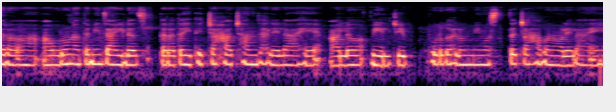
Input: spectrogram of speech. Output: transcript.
तर आवरून आता मी जाईलच. तर आता इथे चहा छान झालेला आहे. आलं वेलची पूड घालून मी मस्त चहा बनवलेला आहे.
